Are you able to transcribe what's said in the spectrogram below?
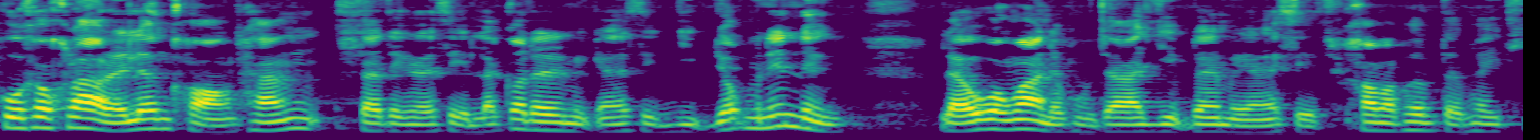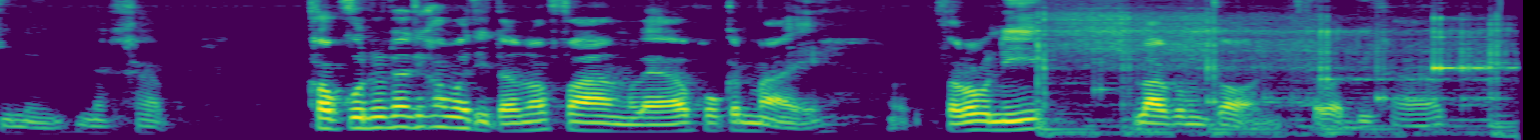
พูดคร่าวๆในเรื่องของทั้ง static analysis และก็ dynamic analysis หยิบยกมานิดหนึ่ง แล้วว่างๆ เดี๋ยวผมจะหยิบ dynamic analysis เข้ามาเพิ่มเติมให้อีกทีหนึ่งนะครับ ขอบคุณทุกท่านที่เข้ามาติดตามรับฟังแล้วพบกันใหม่สำหรับวันนี้ลากันก่อน สวัสดีครับ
